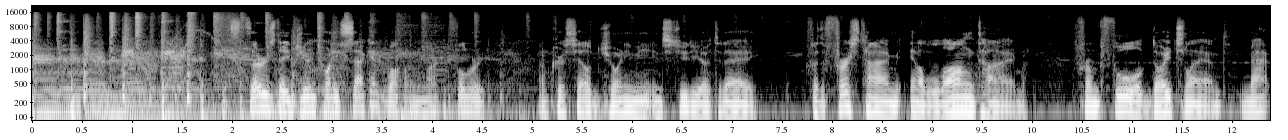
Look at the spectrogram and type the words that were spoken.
It's Thursday, June 22nd. Welcome to Market Foolery. I'm Chris Hill. Joining me in studio today for the first time in a long time from Fool Deutschland, Matt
